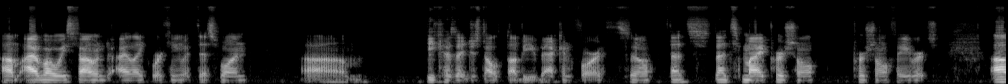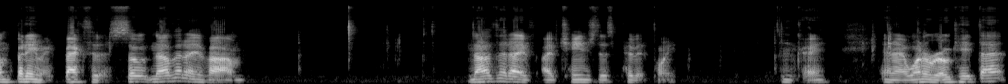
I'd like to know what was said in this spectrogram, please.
Um, I've always found I like working with this one um, because I just alt W back and forth. So that's that's my personal personal favorites. Um, but anyway back to this. So now that I've um, now that I've I've changed this pivot point okay and I want to rotate that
